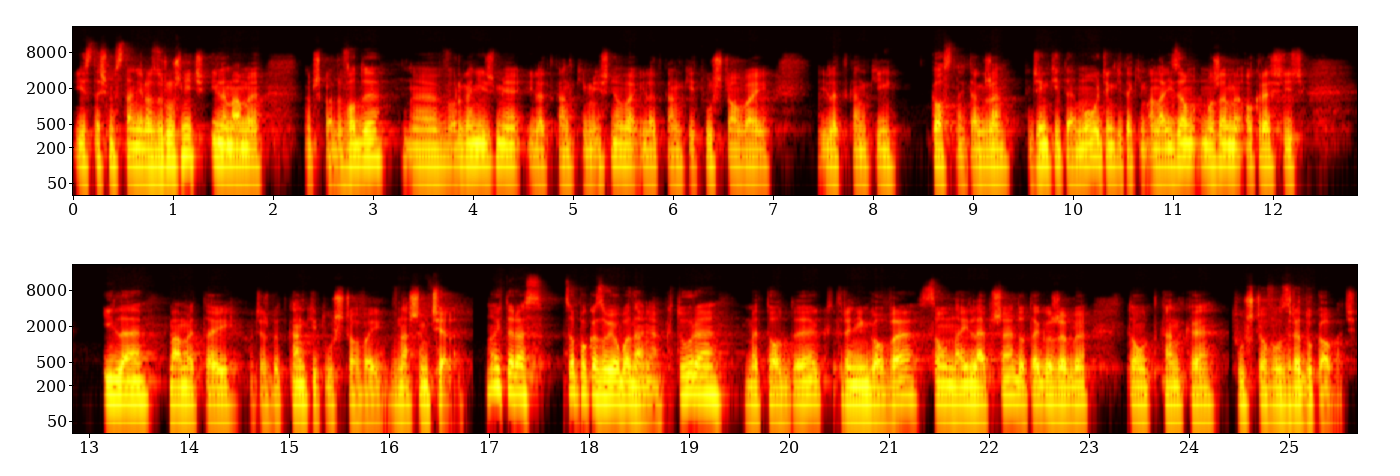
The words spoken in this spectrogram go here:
jesteśmy w stanie rozróżnić, ile mamy na przykład wody e, w organizmie, ile tkanki mięśniowej, ile tkanki tłuszczowej, ile tkanki kostnej. Także dzięki temu, dzięki takim analizom możemy określić, ile mamy tej chociażby tkanki tłuszczowej w naszym ciele. No i teraz, co pokazują badania? Które metody treningowe są najlepsze do tego, żeby tą tkankę tłuszczową zredukować?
